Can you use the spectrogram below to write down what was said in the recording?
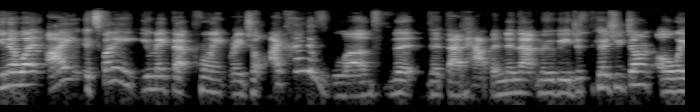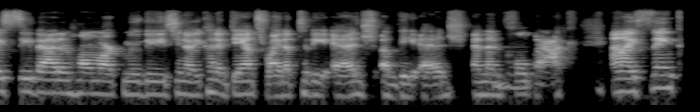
You know what? I it's funny you make that point, Rachel. I kind of love that that that happened in that movie, just because you don't always see that in Hallmark movies. You know, you kind of dance right up to the edge of the edge and then Mhm. pull back. And I think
